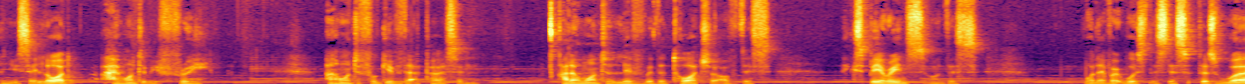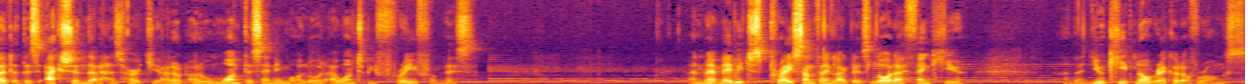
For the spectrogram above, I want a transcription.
And you say, Lord, I want to be free. I want to forgive that person. I don't want to live with the torture of this experience or this whatever it was, this, this, this word, or this action that has hurt you. I don't, I don't want this anymore, Lord. I want to be free from this. And maybe just pray something like this Lord, I thank you that you keep no record of wrongs.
